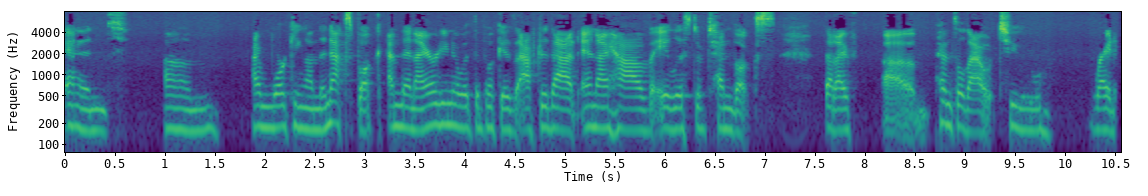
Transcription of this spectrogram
And um, I'm working on the next book. And then I already know what the book is after that. And I have a list of 10 books that I've uh, penciled out to write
